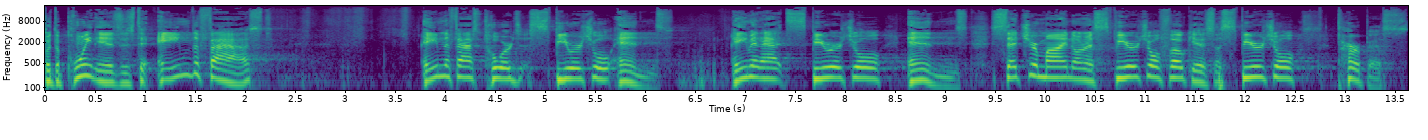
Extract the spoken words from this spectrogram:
But the point is, is to aim the fast, aim the fast towards spiritual ends. Aim it at spiritual ends. Set your mind on a spiritual focus, a spiritual purpose.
